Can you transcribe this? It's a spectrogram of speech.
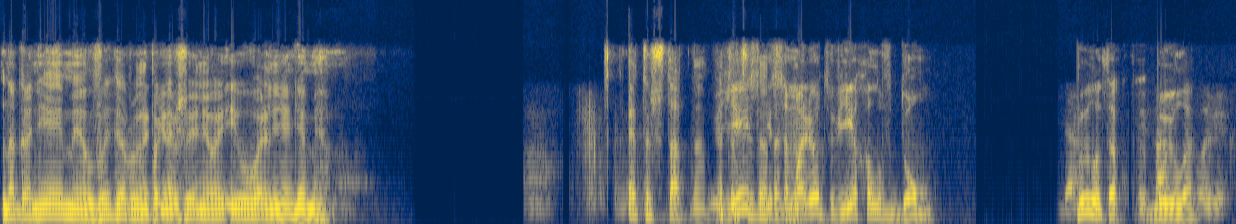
Нагоняями, выгорами, понижениями и увольнениями. Это штатно. Это так самолет въехал в дом. Да. Было такое? 15 Было. Человек.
